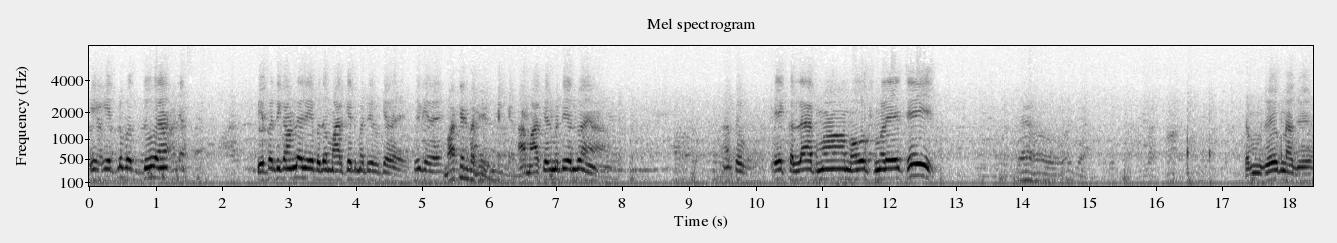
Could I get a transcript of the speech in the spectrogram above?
એટલું બધું પેપરથી કામ લે એ બધો માર્કેટ મટીરિયલ કહેવાય. શું કહેવાય? માર્કેટ મટીરિયલ આ માર્કેટ મટીરિયલ લો આ તો એક કલાકમાં મોક્ષ મળે છે તમે જોયો કે ના જોયો?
